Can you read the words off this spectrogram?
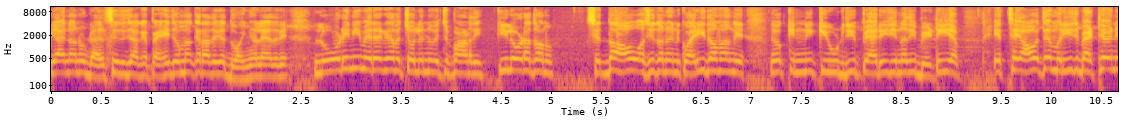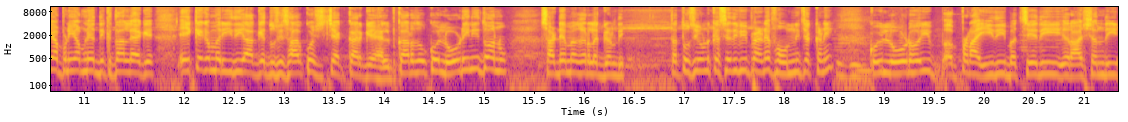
ਜਾਂ ਇਹਨਾਂ ਨੂੰ ਡਾਇਲਸਿਸ ਜਾ ਕੇ ਪੈਸੇ ਜਮ੍ਹਾਂ ਕਰਾ ਦੇਵੇ ਦਵਾਈਆਂ ਲੈ ਦੇਵੇ। ਲੋੜ ਹੀ ਨਹੀਂ ਮੇਰੇ ਵਿਚੋਲੇ ਨੂੰ ਵਿੱਚ ਪਾਣ ਦੀ। ਕੀ ਲੋੜ ਆ ਤੁਹਾਨੂੰ? ਸਿੱਧਾ ਆਓ, ਅਸੀਂ ਤੁਹਾਨੂੰ ਇਨਕੁਆਇਰੀ ਦੇਵਾਂਗੇ। ਦੇਖੋ ਕਿੰਨੀ ਕਿਊਟ ਜੀ ਪਿਆਰੀ ਜਿਨ੍ਹਾਂ ਦੀ ਬੇਟੀ ਹੈ। ਇੱਥੇ ਆਓ ਤੇ ਮਰੀਜ਼ ਬੈਠੇ ਹੋਏ ਨੇ ਆਪਣੀਆਂ ਆਪਣੀਆਂ ਦਿੱਕਤਾਂ ਲੈ ਕੇ। ਇੱਕ ਇੱਕ ਮਰੀਜ਼ ਦੀ ਆ ਕੇ ਤੁਸੀਂ ਸਭ ਕੁਝ ਚੈੱਕ ਕਰਕੇ ਹੈਲਪ ਕਰ ਦਿਓ। ਕੋਈ ਲੋੜ ਹੀ ਨਹੀਂ ਤੁਹਾਨੂੰ ਸਾਡੇ ਮਗਰ ਲੱਗਣ ਦੀ। ਤਾਂ ਤੁਸੀਂ ਹੁਣ ਕਿਸੇ ਦੀ ਵੀ ਭੈਣੇ ਫੋਨ ਨਹੀਂ ਚੱਕਣੀ। ਕੋਈ ਲੋੜ ਹੋਈ ਅ, ਪੜ੍ਹਾਈ ਦੀ ਬੱਚੇ ਦੀ ਰਾਸ਼ਨ ਦੀ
